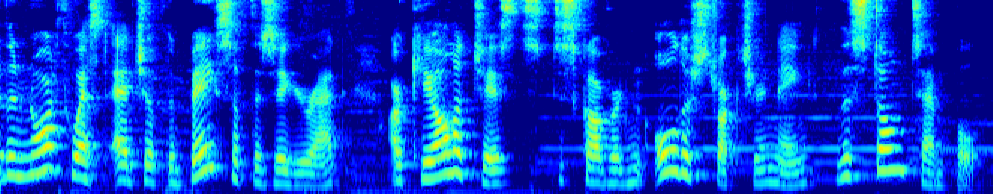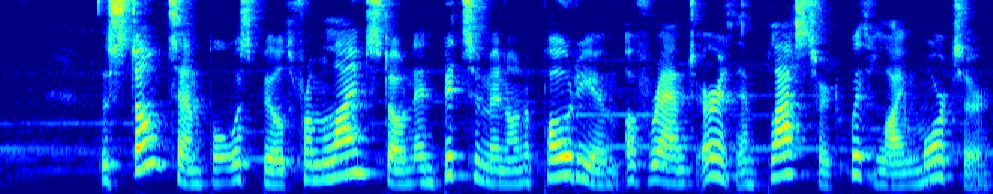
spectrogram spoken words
the northwest edge of the base of the ziggurat, archaeologists discovered an older structure named the Stone Temple. The Stone Temple was built from limestone and bitumen on a podium of rammed earth and plastered with lime mortar.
